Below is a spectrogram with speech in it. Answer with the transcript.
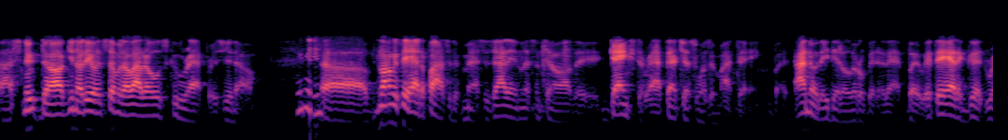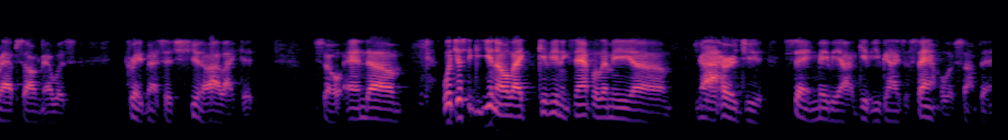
uh, Snoop Dogg. You know, there were some of the, a lot of old school rappers. You know, Mhm. uh, as long as they had a positive message. I didn't listen to all the gangster rap. That just wasn't my thing. But I know they did a little bit of that. But if they had a good rap song that was great message, you know, I liked it. So and um, well, just to you know, like give you an example. Let me. Uh, I heard you saying maybe I'll give you guys a sample of something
